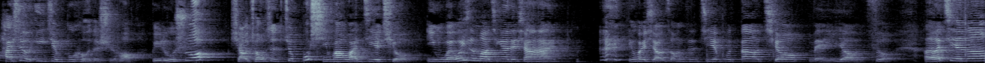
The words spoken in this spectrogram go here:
还是有意见不合的时候。比如说，小虫子就不喜欢玩接球，因为为什么，亲爱的小孩？因为小虫子接不到球，没有错。而且呢，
